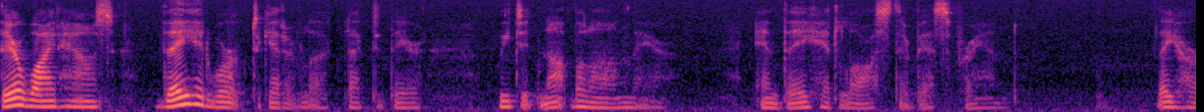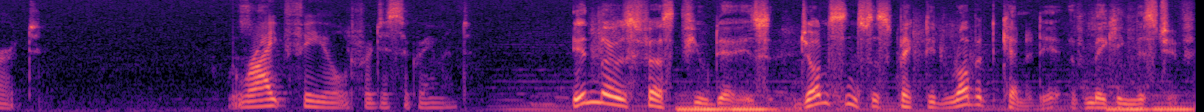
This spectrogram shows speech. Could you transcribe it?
their White House. They had worked to get elected there. We did not belong there, and they had lost their best friend. They hurt. Right field for disagreement. In those first few days, Johnson suspected Robert Kennedy of making mischief.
